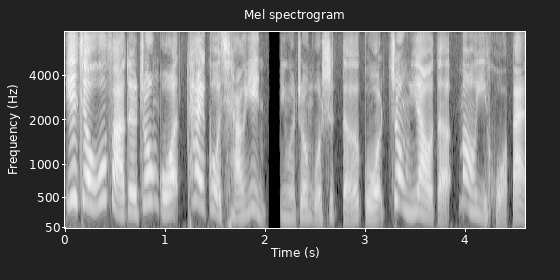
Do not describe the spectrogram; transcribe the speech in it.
依旧无法对中国太过强硬，因为中国是德国重要的贸易伙伴。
